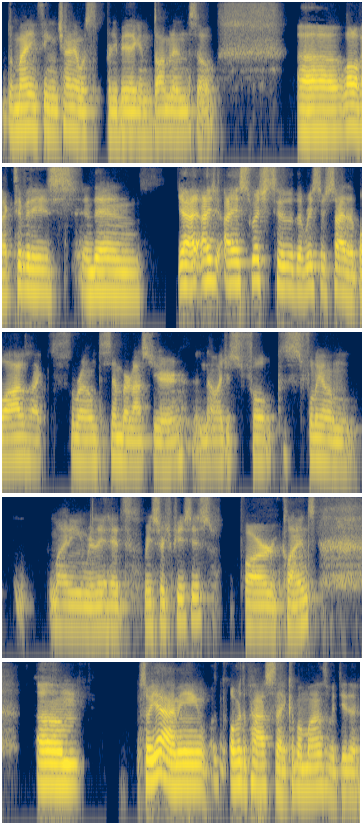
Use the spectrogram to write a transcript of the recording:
the mining thing in China was pretty big and dominant. So uh, a lot of activities, and then yeah, I, I switched to the research side of the block like around December last year, and now I just focus fully on mining related research pieces for clients. Um, so yeah, I mean, over the past like couple months, we did a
